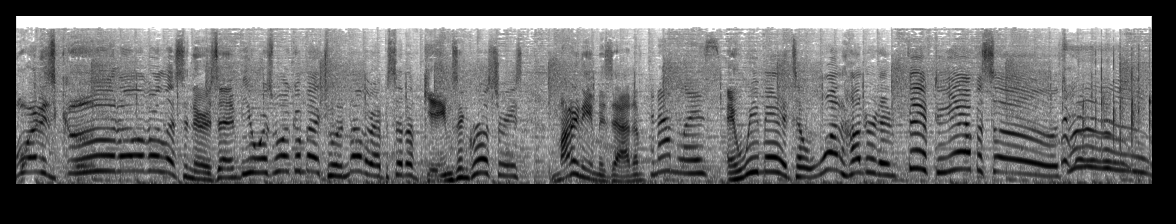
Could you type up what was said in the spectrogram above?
What is good, all of our listeners and viewers? Welcome back to another episode of Games and Groceries. My name is Adam, And I'm Liz. and we made it to 150 episodes. Woo!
